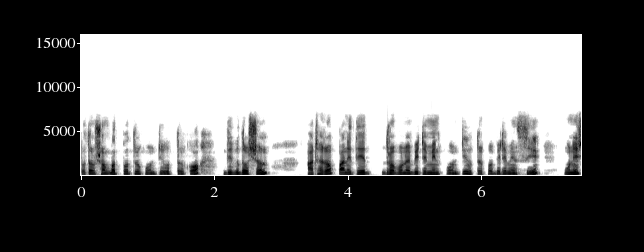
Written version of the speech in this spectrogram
প্রথম সংবাদপত্র কোনটি? উত্তর ক, দিগদর্শন। আঠারো, পানিতে দ্রবণের ভিটামিন কোনটি? উত্তর ক, ভিটামিন সি। উনিশ,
